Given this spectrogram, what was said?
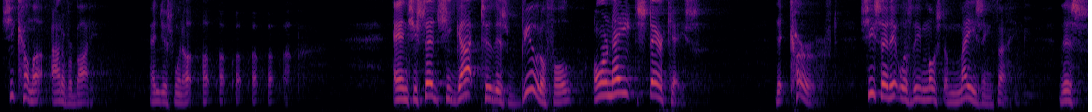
she come up out of her body and just went up, up, up, up, up, up, up. And she said she got to this beautiful, ornate staircase that curved. She said it was the most amazing thing. This,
